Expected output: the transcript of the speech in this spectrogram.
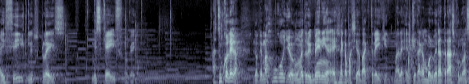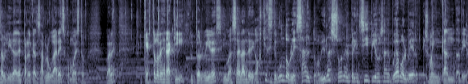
I see Place Miss Cave, ok hasta un colega. Lo que más jugo yo en un Metroidvania es la capacidad backtracking, ¿vale? El que te hagan volver atrás con nuevas habilidades para alcanzar lugares como esto, ¿vale? Que esto lo dejen aquí, tú te olvides y más adelante digas, hostia, si tengo un doble salto, había una zona al principio, ¿sabes? Voy a volver. Eso me encanta, tío.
